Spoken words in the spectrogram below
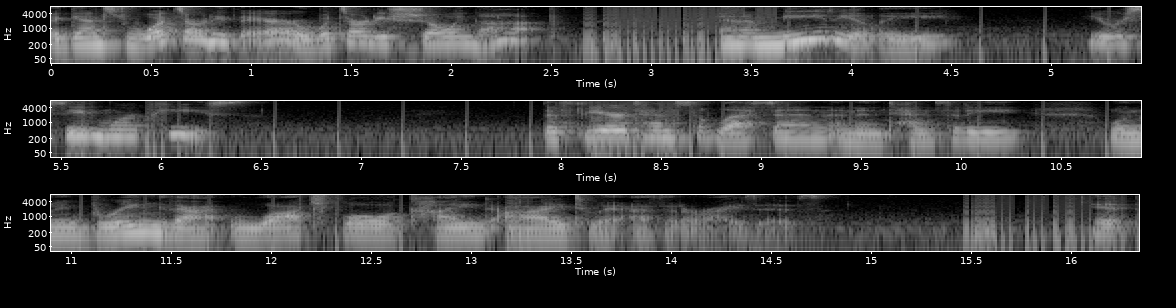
against what's already there, what's already showing up. And immediately you receive more peace. The fear tends to lessen in intensity when we bring that watchful, kind eye to it as it arises. It,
